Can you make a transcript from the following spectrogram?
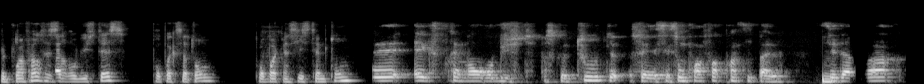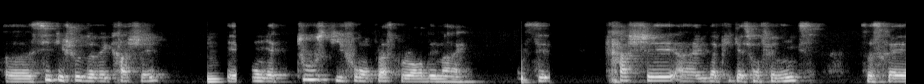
Le point fort, c'est sa robustesse pour pas que ça tombe, pour pas qu'un système tombe. C'est extrêmement robuste parce que tout, c'est son point fort principal. Mm. C'est d'avoir, euh, si quelque chose devait cracher, mm. et il y a tout ce qu'il faut en place pour le redémarrer. C'est cracher une application Phoenix, ce serait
